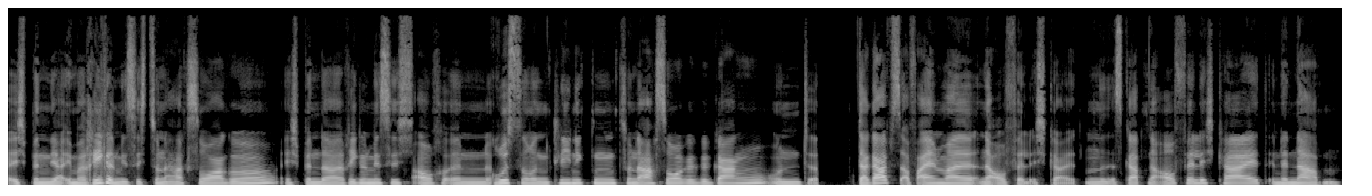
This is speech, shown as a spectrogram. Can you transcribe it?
ich bin ja immer regelmäßig zur Nachsorge. Ich bin da regelmäßig auch in größeren Kliniken zur Nachsorge gegangen und äh, da gab es auf einmal eine Auffälligkeit. Und es gab eine Auffälligkeit in den Narben.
